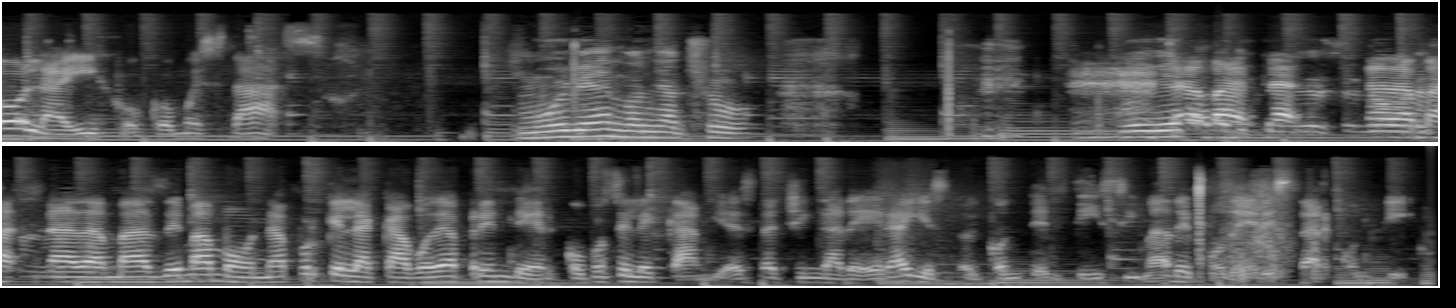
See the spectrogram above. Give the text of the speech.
Hola, hijo, ¿cómo estás? Muy bien, doña Chu. Muy bien. Nada más, nada, más, nada más de mamona porque le acabo de aprender cómo se le cambia esta chingadera y estoy contentísima de poder estar contigo.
